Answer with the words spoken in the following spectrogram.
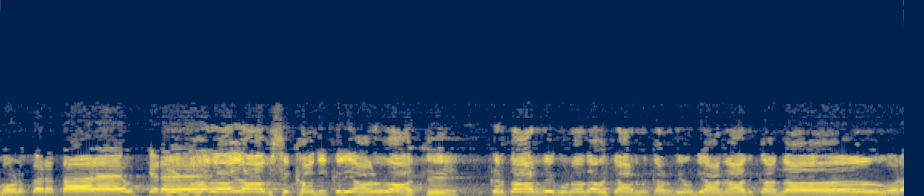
ਗੁਣ ਕਰਤਾਰੈ ਇਹ ਉਚਰੈ ਮਹਾਰਾਜ ਆਪ ਸਿੱਖਾਂ ਦੀ ਕਲਿਆਣ ਵਾਸਤੇ ਕਰਤਾਰ ਦੇ ਗੁਣਾਂ ਦਾ ਉਚਾਰਨ ਕਰਦੇ ਹੋ ਗਿਆਨ ਆਦਿਕਾਂ ਦਾ। ਗੁਰ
